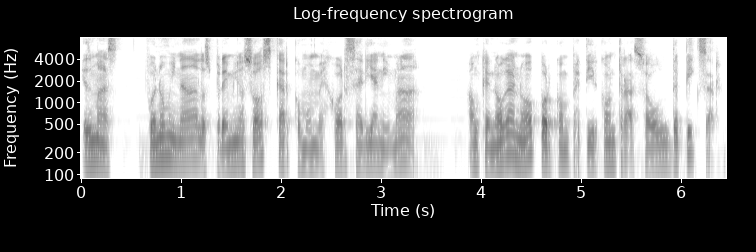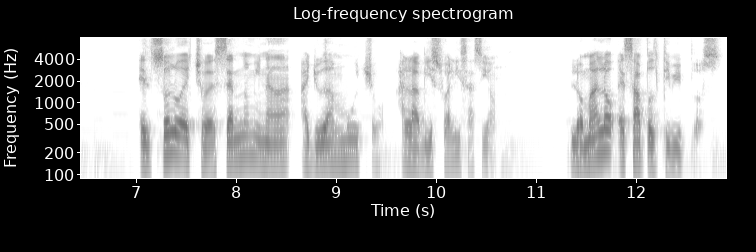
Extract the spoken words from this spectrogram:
Es más, fue nominada a los premios Oscar como mejor serie animada, aunque no ganó por competir contra Soul de Pixar. El solo hecho de ser nominada ayuda mucho a la visualización. Lo malo es Apple TV Plus,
